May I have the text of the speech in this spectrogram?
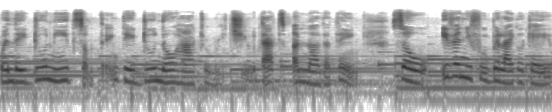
when they do need something they do know how to reach you. That's another thing. So even if we be like okay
